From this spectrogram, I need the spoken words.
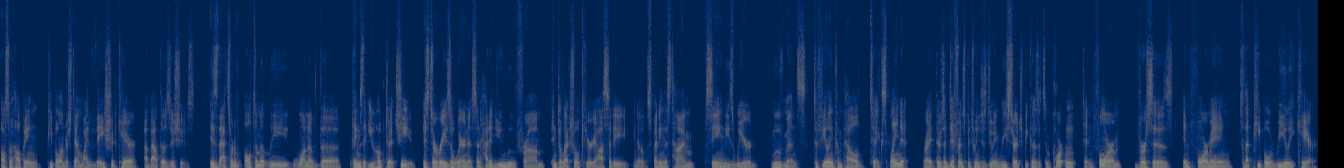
also helping people understand why they should care about those issues. Is that sort of ultimately one of the things that you hope to achieve is to raise awareness and how did you move from intellectual curiosity you know spending this time seeing these weird movements to feeling compelled to explain it right? There's a difference between just doing research because it's important to inform versus informing so that people really care.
